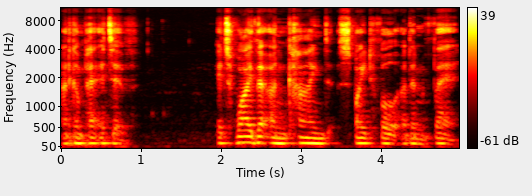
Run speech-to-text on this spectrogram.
and competitive. It's why they're unkind, spiteful, and unfair,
